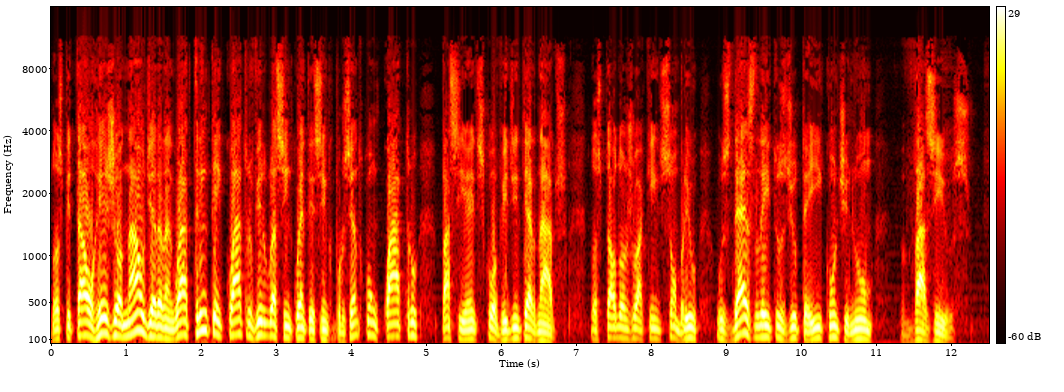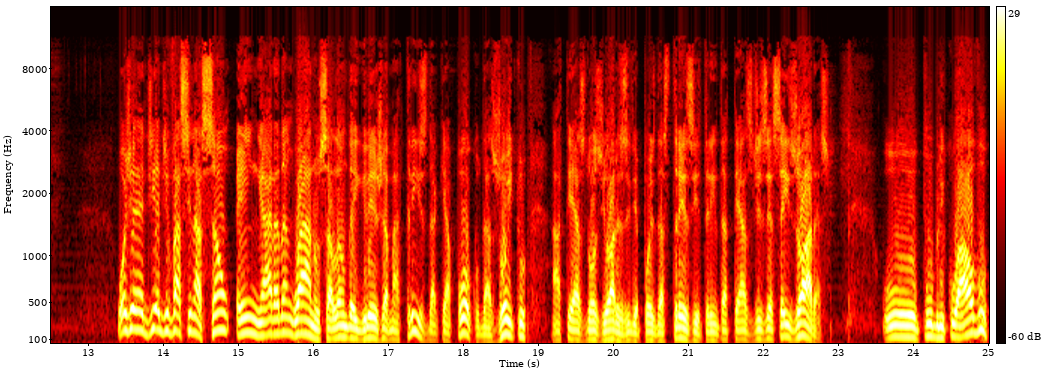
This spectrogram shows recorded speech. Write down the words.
No Hospital Regional de Araranguá, 34,55%, com quatro pacientes Covid internados. No Hospital Dom Joaquim de Sombrio, os 10 leitos de UTI continuam vazios. Hoje é dia de vacinação em Araranguá, no Salão da Igreja Matriz, daqui a pouco, das 8 até as 12 horas e depois das 13h30 até as 16 horas. O público-alvo,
